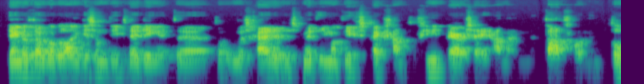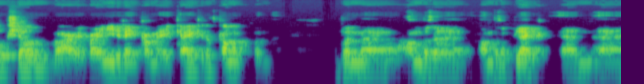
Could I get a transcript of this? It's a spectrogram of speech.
ik denk dat het ook wel belangrijk is om die twee dingen te, te onderscheiden. Dus met iemand in gesprek gaan, hoef je niet per se aan een tafel een talkshow waar, waarin iedereen kan meekijken. Dat kan ook op een, op een uh, andere, andere plek. En uh,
